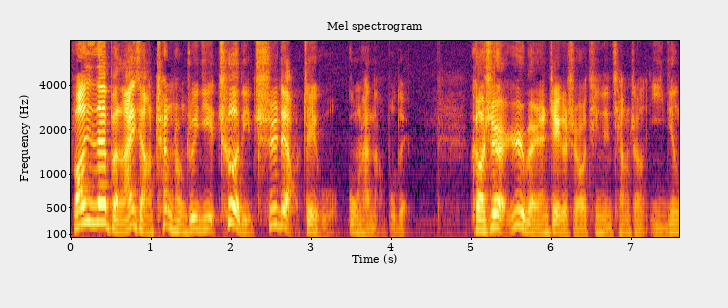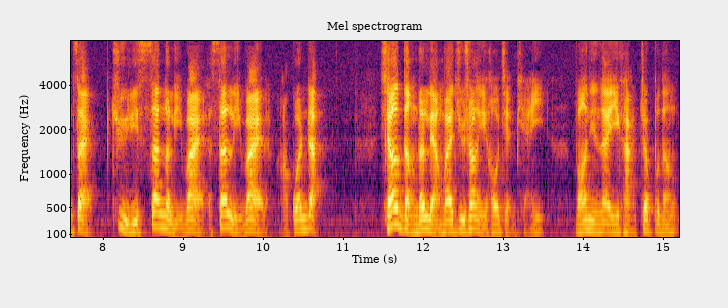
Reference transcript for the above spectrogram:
王进斋本来想乘胜追击，彻底吃掉这股共产党部队。可是日本人这个时候听见枪声，已经在距离三个里外、三里外的啊观战，想等着两败俱伤以后捡便宜。王进斋一看，这不能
